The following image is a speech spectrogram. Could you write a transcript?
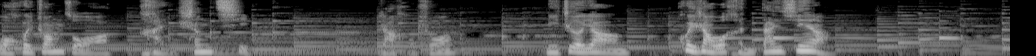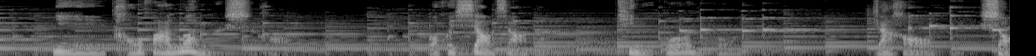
我会装作很生气，然后说：“你这样会让我很担心啊。”你头发乱了时候。我会笑笑的替你拨一拨，然后手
